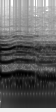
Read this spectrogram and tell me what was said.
Oh.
